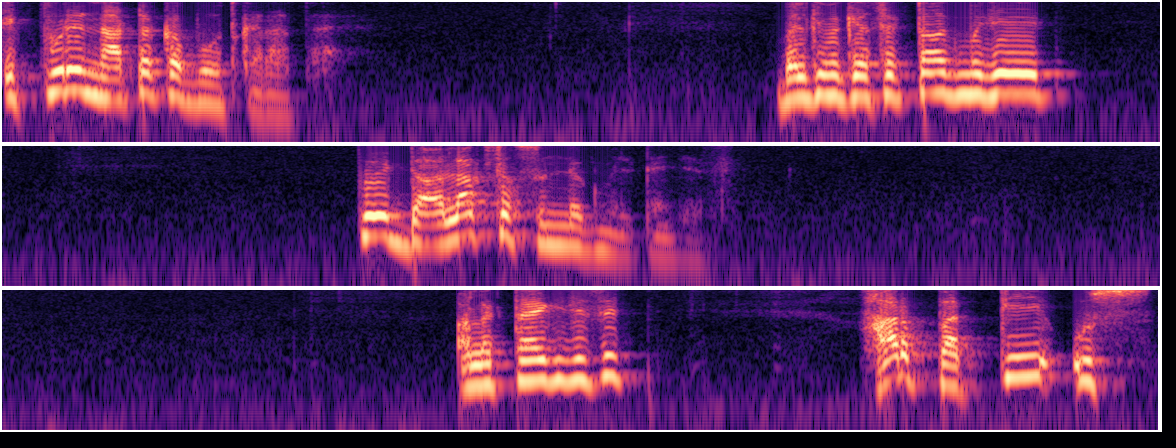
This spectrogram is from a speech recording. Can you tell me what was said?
एक पूरे नाटक का बोध कराता है। बल्कि मैं कह सकता हूँ कि मुझे पूरे डायलॉग तक सुनने को मिलते हैं जैसे। और लगता है कि जैसे हर पत्ती उस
